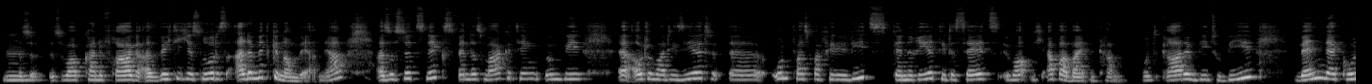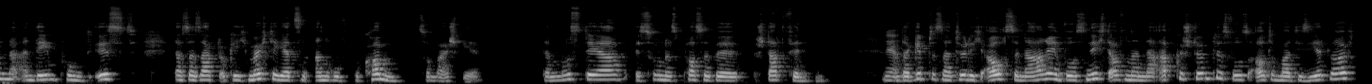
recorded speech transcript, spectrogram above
Das mhm. ist überhaupt keine Frage. Also wichtig ist nur, dass alle mitgenommen werden, ja. Also es nützt nichts, wenn das Marketing irgendwie äh, automatisiert äh, unfassbar viele Leads generiert, die das Sales überhaupt nicht abarbeiten kann. Und gerade im B2B, wenn der Kunde an dem Punkt ist, dass er sagt, okay, ich möchte jetzt einen Anruf bekommen, zum Beispiel, dann muss der as soon as possible stattfinden. Ja. Und da gibt es natürlich auch Szenarien, wo es nicht aufeinander abgestimmt ist, wo es automatisiert läuft,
